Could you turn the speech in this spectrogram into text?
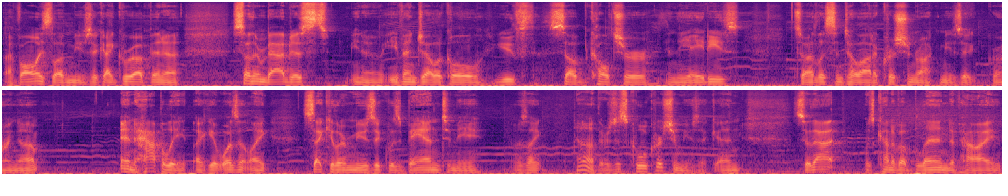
I've always loved music. I grew up in a Southern Baptist, you know, evangelical youth subculture in the 80s. So I listened to a lot of Christian rock music growing up. And happily, like it wasn't like secular music was banned to me. It was like, no, there's this cool Christian music. And so that was kind of a blend of how I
